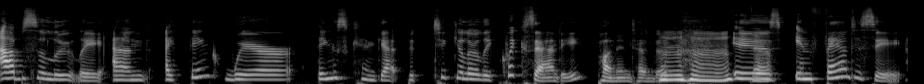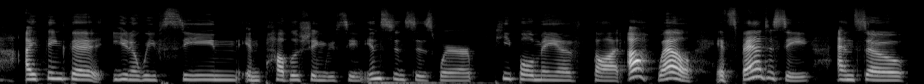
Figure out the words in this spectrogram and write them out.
Absolutely. And I think where things can get particularly quicksandy, pun intended, mm-hmm. is yeah. in fantasy. I think that, you know, we've seen in publishing, we've seen instances where people may have thought, ah, well, it's fantasy. And so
